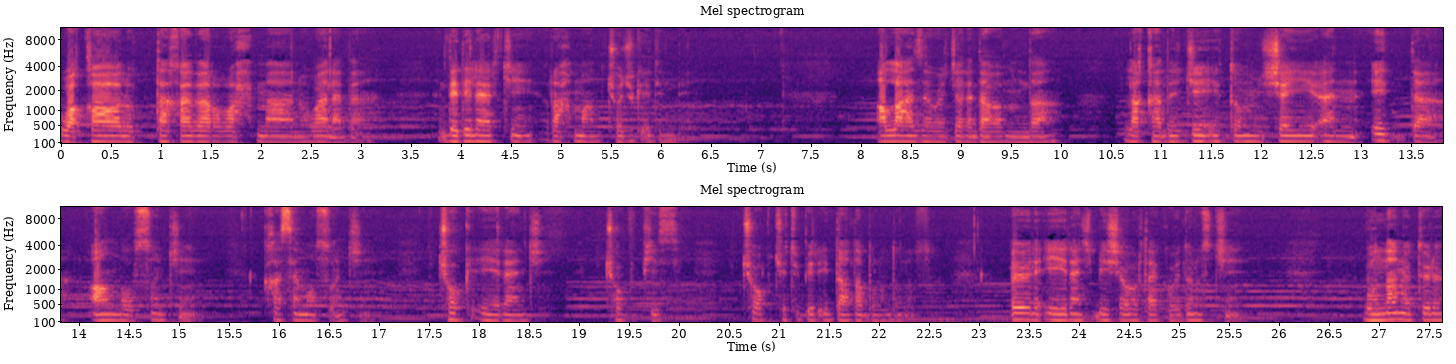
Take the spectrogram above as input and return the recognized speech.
وَقَالُوا اتَّخَذَ الرَّحْمَانُ وَلَدًا Dediler ki Rahman çocuk edindi. Allah Azze ve Celle devamında لَقَدْ جِئْتُمْ شَيْئًا اِدَّا Andolsun ki, kasem olsun ki, çok iğrenç, çok pis, çok kötü bir iddiada bulundunuz. Öyle iğrenç bir şey ortaya koydunuz ki, bundan ötürü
